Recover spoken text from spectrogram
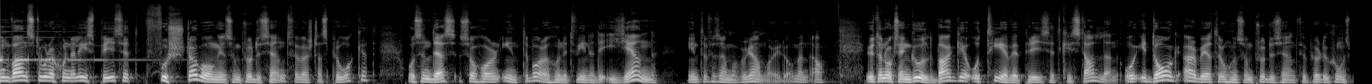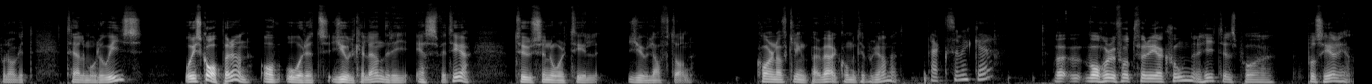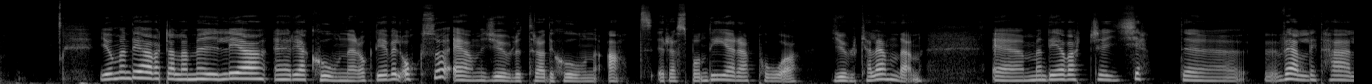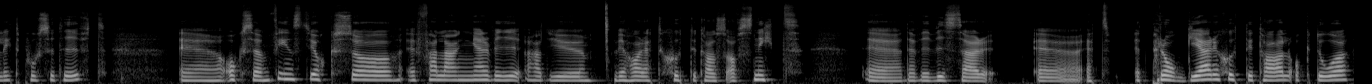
Hon vann Stora Journalistpriset första gången som producent för Värsta språket och sedan dess så har hon inte bara hunnit vinna det igen, inte för samma program var det då, men ja, utan också en Guldbagge och TV-priset Kristallen. Och idag arbetar hon som producent för produktionsbolaget Telmo Louise och är skaparen av årets julkalender i SVT, Tusen år till julafton. Karin af Klimper, välkommen till programmet. Tack så mycket. Va, vad har du fått för reaktioner hittills på, på serien? Jo, men det har varit alla möjliga eh, reaktioner och det är väl också en jultradition att respondera på julkalendern. Eh, men det har varit eh, jätte, väldigt härligt positivt. Eh, och sen finns det ju också eh, falanger. Vi, hade ju, vi har ett 70-talsavsnitt eh, där vi visar ett, ett proggigare 70-tal och då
